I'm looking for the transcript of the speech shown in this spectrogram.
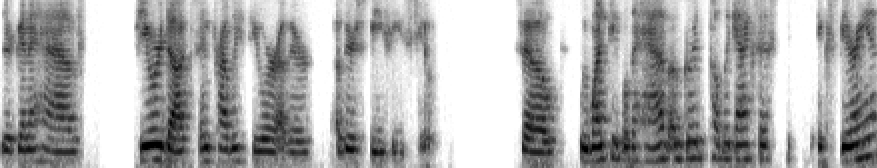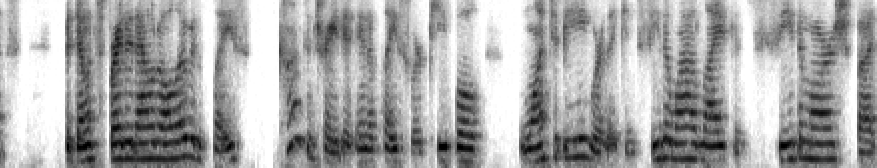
you're going to have fewer ducks and probably fewer other other species too. So we want people to have a good public access experience, but don't spread it out all over the place. Concentrate it in a place where people want to be, where they can see the wildlife and see the marsh, but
